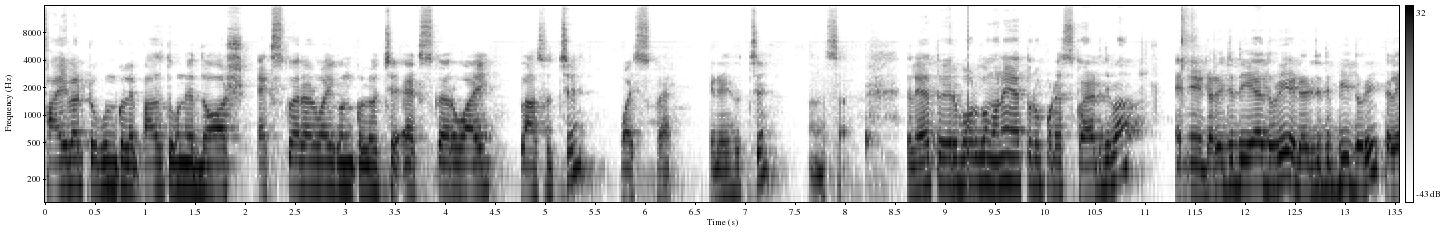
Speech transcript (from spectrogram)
ফাইভ আর টু গুণ করলে পাঁচ দুগুণে দশ। এক্স স্কোয়ার আর ওয়াই গুণ করলে হচ্ছে এক্স স্কোয়ার ওয়াই প্লাস হচ্ছে ওয়াই স্কোয়ার এটাই হচ্ছে আনসার তাহলে এত এর বর্গ মানে এতর উপরে স্কোয়ার দিবা। এটারে যদি এ ধরি, এটারে যদি বি ধরি, তাহলে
